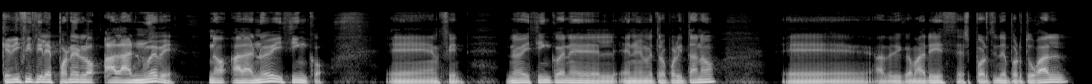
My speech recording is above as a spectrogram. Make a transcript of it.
qué difícil es ponerlo a las 9. No, a las 9 y 5. Eh, en fin, 9 y 5 en el, en el Metropolitano. Eh, Atlético de Madrid, Sporting de Portugal,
